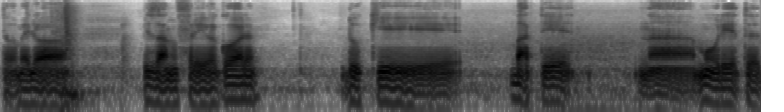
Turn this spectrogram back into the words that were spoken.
Então é melhor pisar no freio agora do que bater na mureta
